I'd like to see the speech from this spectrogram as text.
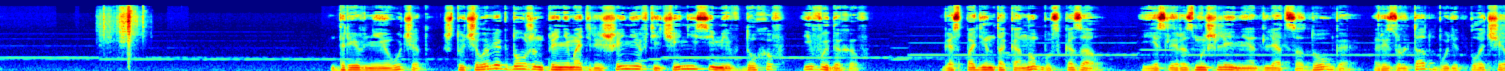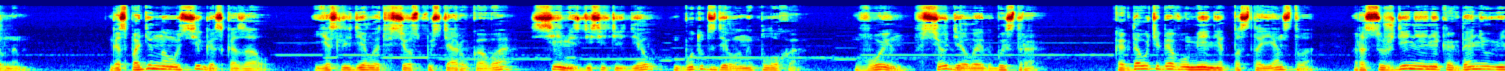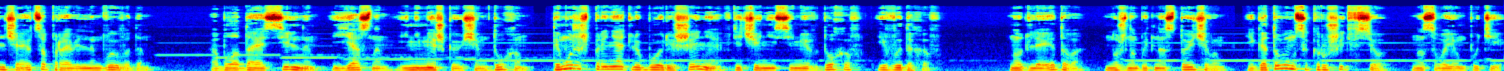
Древние учат, что человек должен принимать решения в течение семи вдохов и выдохов. Господин Таканобу сказал, если размышления длятся долго, результат будет плачевным. Господин Наусига сказал, если делать все спустя рукава, 7 из 10 дел будут сделаны плохо. Воин все делает быстро. Когда у тебя в уме нет постоянства, рассуждения никогда не увенчаются правильным выводом. Обладая сильным, ясным и не мешкающим духом, ты можешь принять любое решение в течение семи вдохов и выдохов. Но для этого нужно быть настойчивым и готовым сокрушить все на своем пути.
